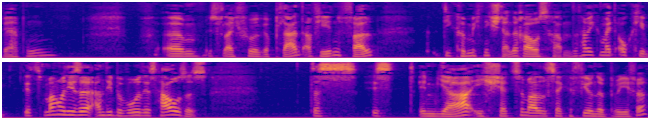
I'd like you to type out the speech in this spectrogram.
Werbung ähm, ist vielleicht früher geplant, auf jeden Fall, die können mich nicht schneller raushaben. Dann habe ich gemeint, okay, jetzt machen wir diese an die Bewohner des Hauses. Das ist im Jahr, ich schätze mal, ca. 400 Briefe.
